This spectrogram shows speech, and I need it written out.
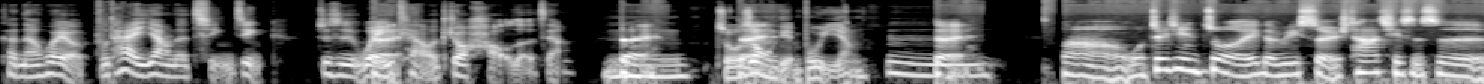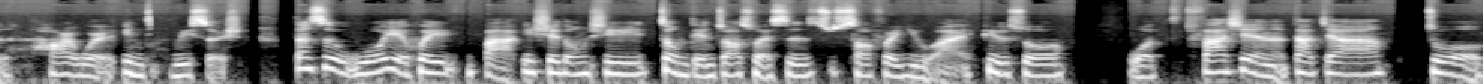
可能会有不太一样的情境，就是微调就好了。这样，对嗯着重点不一样。嗯，对呃，我最近做了一个 research，它其实是 hardware in research，但是我也会把一些东西重点抓出来是 software UI。譬如说，我发现了大家做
